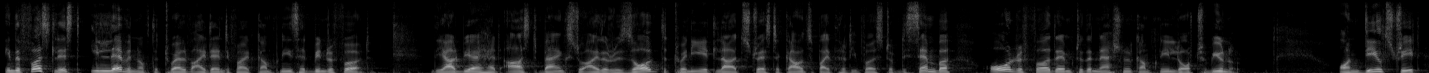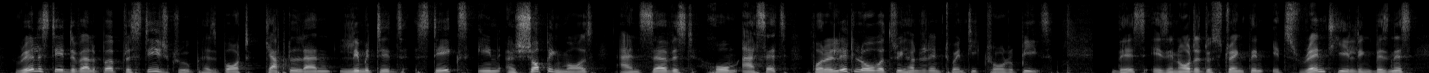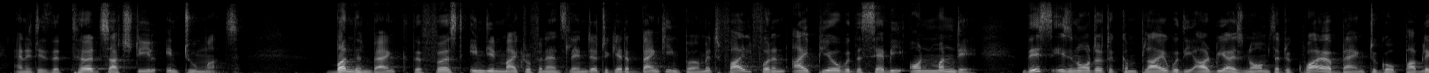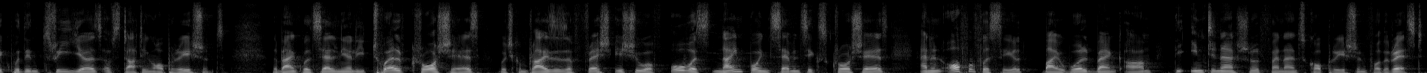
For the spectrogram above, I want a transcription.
In the first list, 11 of the 12 identified companies had been referred. The RBI had asked banks to either resolve the 28 large stressed accounts by 31st of December or refer them to the National Company Law Tribunal. On Deal Street, real estate developer Prestige Group has bought CapitaLand Limited's stakes in shopping malls and serviced home assets for a little over 320 crore rupees. This is in order to strengthen its rent yielding business, and it is the third such deal in two months. Bandhan Bank, the first Indian microfinance lender to get a banking permit, filed for an IPO with the SEBI on Monday. This is in order to comply with the RBI's norms that require a bank to go public within three years of starting operations. The bank will sell nearly 12 crore shares, which comprises a fresh issue of over 9.76 crore shares and an offer for sale by World Bank arm, the International Finance Corporation, for the rest.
